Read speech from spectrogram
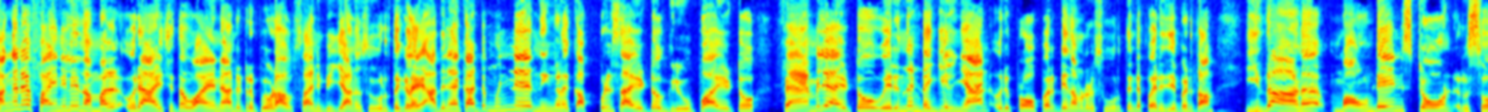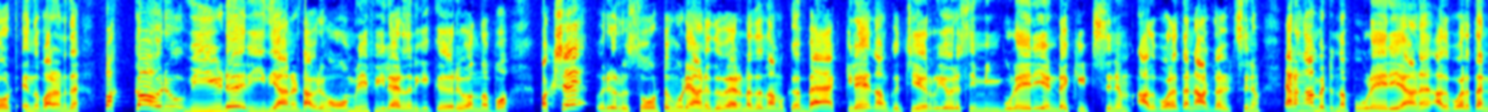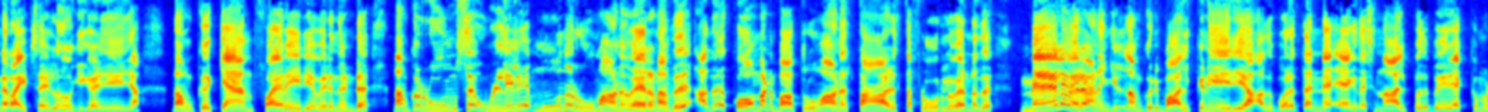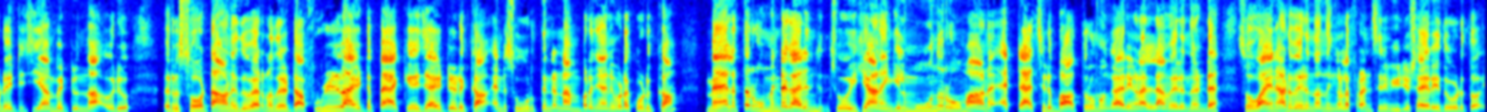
അങ്ങനെ ഫൈനലി നമ്മൾ ഒരാഴ്ചത്തെ വയനാട് ട്രിപ്പ് ഇവിടെ അവസാനിപ്പിക്കുകയാണ്. സുഹൃത്തുക്കളെ അതിനെക്കാട്ട് മുന്നേ നിങ്ങൾ കപ്പിൾസ് ആയിട്ടോ ഗ്രൂപ്പായിട്ടോ ഫാമിലി ആയിട്ടോ വരുന്നുണ്ടെങ്കിൽ ഞാൻ ഒരു പ്രോപ്പർട്ടി നമ്മുടെ ഒരു സുഹൃത്തിന്റെ പരിചയപ്പെടുത്താം. ഇതാണ് മൗണ്ടെയിൻ സ്റ്റോൺ റിസോർട്ട് എന്ന് പറയുന്നത്. പക്ക ഒരു വീട് രീതിയാണ് കേട്ടോ ഒരു ഹോംലി ഫീൽ ആയിരുന്നു എനിക്ക് കയറി വന്നപ്പോൾ പക്ഷേ ഒരു റിസോർട്ടും കൂടിയാണ് ഇത് വരുന്നത്. നമുക്ക് ബാക്കിൽ നമുക്ക് ചെറിയൊരു സ്വിമ്മിംഗ് പൂൾ ഏരിയ ഉണ്ട്. കിഡ്സിനും അതുപോലെ തന്നെ അഡൾട്ട്സിനും ഇറങ്ങാൻ പറ്റുന്ന പൂൾ ഏരിയ ആണ്. അതുപോലെ തന്നെ റൈറ്റ് സൈഡിൽ നോക്കി കഴിഞ്ഞ് കഴിഞ്ഞാൽ നമുക്ക് ക്യാമ്പ് ഫയർ ഏരിയ വരുന്നുണ്ട്. നമുക്ക് റൂംസ് ഉള്ളിൽ മൂന്ന് റൂമാണ് വരണത്. അത് കോമൺ ബാത്റൂമാണ് താഴത്തെ ഫ്ലോറിൽ വരണത്. മേലെ വരാണെങ്കിൽ നമുക്കൊരു ബാൽക്കണി ഏരിയ അതുപോലെ തന്നെ ഏകദേശം നാൽപ്പത് പേര് അക്കോമഡേറ്റ് ചെയ്യാൻ പറ്റുന്ന ഒരു റിസോർട്ടാണ് ഇത് വരുന്നത് കേട്ടോ. ഫുള്ളായിട്ട് പാക്കേജ് ആയിട്ട് എടുക്കാം. എന്റെ സുഹൃത്തിന്റെ നമ്പർ ഞാൻ ഇവിടെ കൊടുക്കാം. മേലത്തെ റൂമിന്റെ കാര്യം ചോദിക്കുകയാണെങ്കിൽ മൂന്ന് റൂമാണ് അറ്റാച്ച്ഡ് ബാത്റൂമും കാര്യങ്ങളെല്ലാം വരുന്നുണ്ട്. സോ വയനാട് വരുന്ന നിങ്ങളുടെ ഫ്രണ്ട്സിന് വീഡിയോ ഷെയർ ചെയ്ത് കൊടുത്തോ.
